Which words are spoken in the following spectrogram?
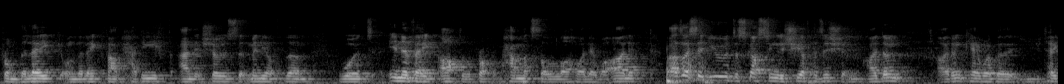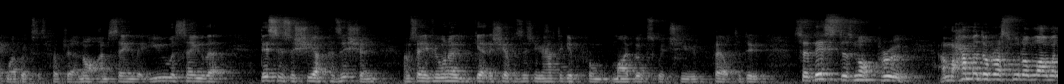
from the lake, on the lake found hadith, and it shows that many of them would innovate after the Prophet Muhammad sallallahu alaihi wasallam. As I said, you were discussing the Shia position. I don't, I don't care whether you take my books as Hujjah or not. I'm saying that you were saying that this is a Shia position. I'm saying if you want to get the Shia position, you have to give it from my books, which you failed to do. So this does not prove. And Muhammad Rasulullah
